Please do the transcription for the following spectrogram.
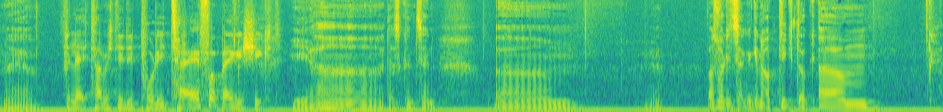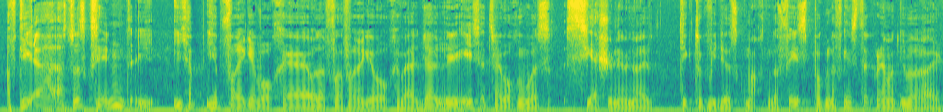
Naja. Vielleicht habe ich dir die Polizei vorbeigeschickt. Ja, das könnte sein. Ähm, ja. Was wollte ich sagen? Genau, TikTok. Ähm, auf die, äh, hast du das gesehen? Ich, ich habe ich hab vorige Woche oder vorvorige Woche, weil ja, eh seit zwei Wochen was sehr schöne neue TikTok-Videos gemacht und auf Facebook und auf Instagram und überall.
